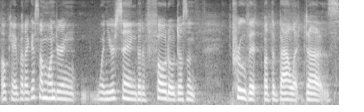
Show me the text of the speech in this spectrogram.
Okay, but I guess I'm wondering when you're saying that a photo doesn't prove it, but the ballot does.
